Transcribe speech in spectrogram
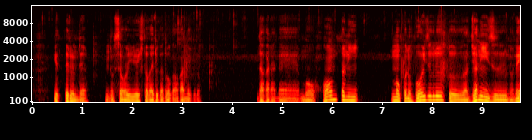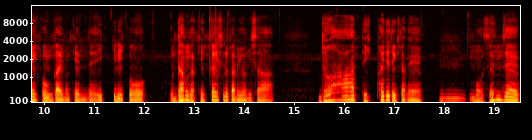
言ってるんだよ。そういう人がいるかどうかわかんないけど。だからね、もう本当に、もうこのボーイズグループはジャニーズのね、今回の件で一気にこう、ダムが決壊するかのようにさ、ブワーっていっぱい出てきたね。うん、もう全然、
